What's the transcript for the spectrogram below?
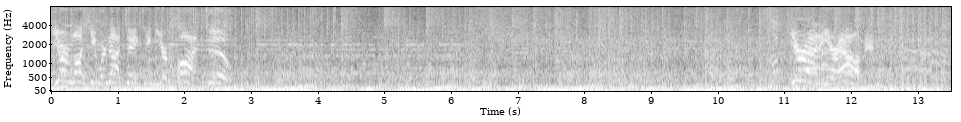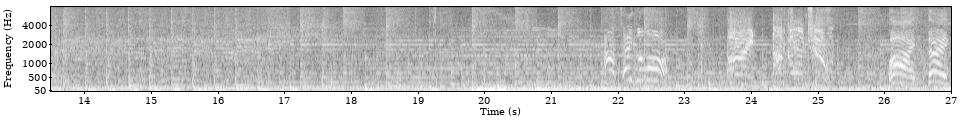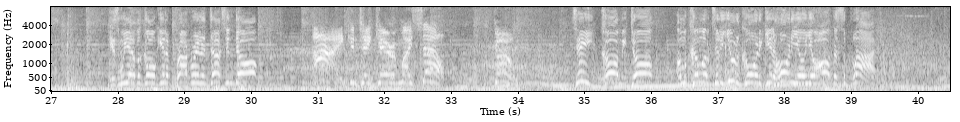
You're lucky we're not taking your pot, too! You're out of your element! I'll take Lamar! All right, I'm going too! Bye, thanks! Is we ever gonna get a proper introduction, dog? I can take care of myself. Go. T, call me, dog. I'ma come up to the unicorn to get horny on your office supply.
